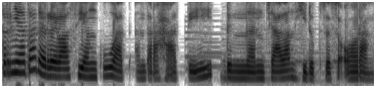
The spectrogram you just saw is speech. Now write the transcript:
Ternyata ada relasi yang kuat antara hati dengan jalan hidup seseorang.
